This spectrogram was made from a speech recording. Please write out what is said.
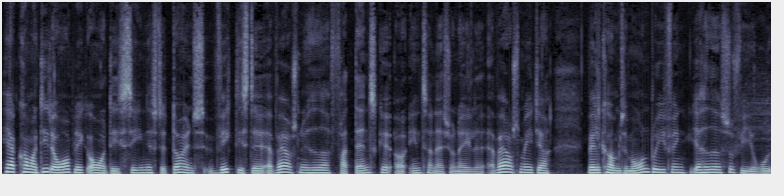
Her kommer dit overblik over det seneste døgns vigtigste erhvervsnyheder fra danske og internationale erhvervsmedier. Velkommen til Morgenbriefing. Jeg hedder Sofie Rud.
